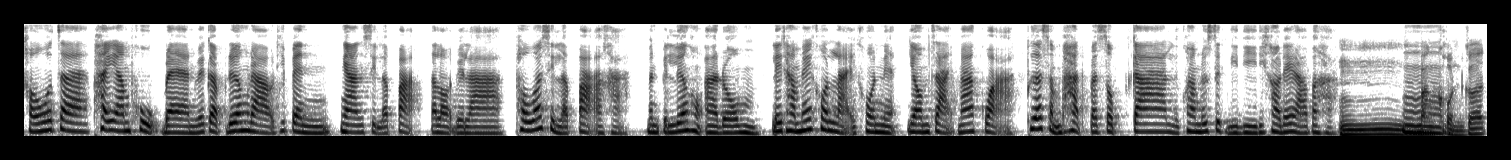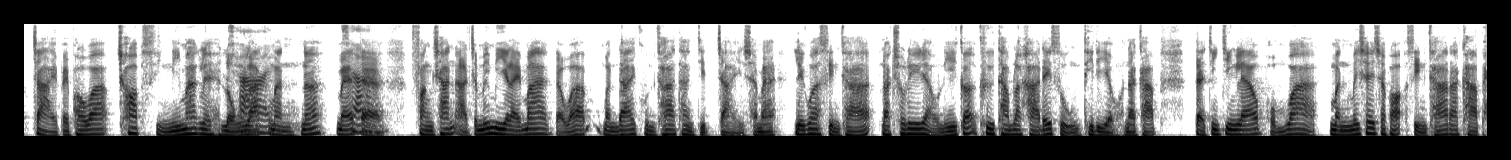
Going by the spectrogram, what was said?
เขาจะพยายามผูกแบรนด์ไว้กับเรื่องราวที่เป็นงานศิลปะตลอดเวลา เพราะว่าศิลปะอะค่ะ มันเป็นเรื่องของอารมณ์ เลยทำให้คนหลายคนเนี่ยยอมจ่ายมากกว่า เพื่อสัมผัสประสบการณ์ หรือความรู้สึกดีๆ ที่เขาได้รับอะค่ะอืม บางคนก็จ่ายไปเพราะว่าชอบสิ่งนี้มากเลยหลงรักมันนะแม้แต่ใช่ฟังก์ชันอาจจะไม่มีอะไรมาก แต่ว่ามันได้คุณค่าทางจิตใจใช่ไหมเรียกว่าสินค้าลักชัวรี่เหล่านี้ก็คือทำราคาได้สูงทีเดียวนะครับ แต่จริง ๆ แล้วผมว่ามันไม่ใช่เฉพาะสินค้าราคาแพ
